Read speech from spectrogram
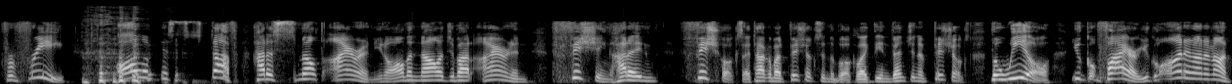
for free. all of this stuff, how to smelt iron, you know, all the knowledge about iron and fishing, how to fish hooks. I talk about fish hooks in the book, like the invention of fish hooks, the wheel, you go fire, you go on and on and on.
